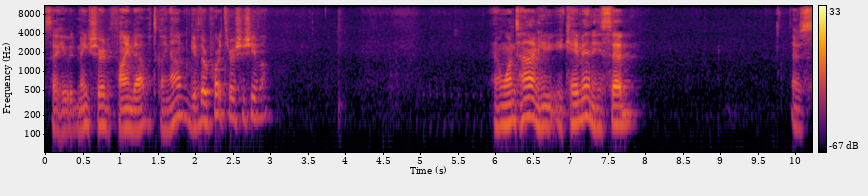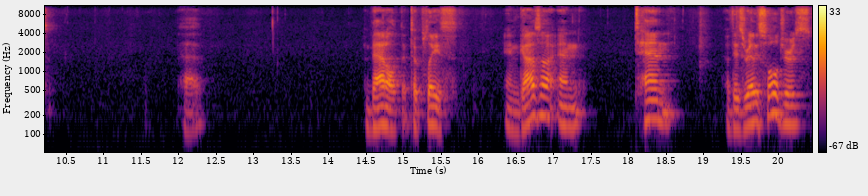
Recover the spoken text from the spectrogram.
So he would make sure to find out what's going on, give the report to Rosh HaYeshiva. And one time he, he came in, he said, There's a battle that took place in Gaza, and 10 of the Israeli soldiers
